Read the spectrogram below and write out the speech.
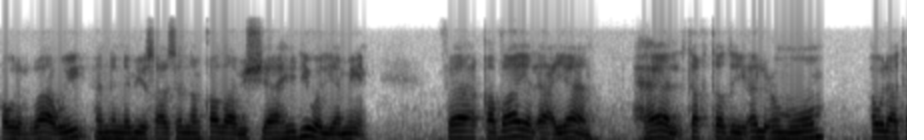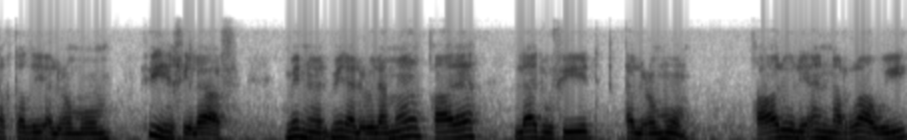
قول الراوي أن النبي صلى الله عليه وسلم قضى بالشاهد واليمين. فقضايا الأعيان هل تقتضي العموم أو لا تقتضي العموم؟ فيه خلاف. من من العلماء قال لا تفيد العموم. قالوا لأن الراوي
